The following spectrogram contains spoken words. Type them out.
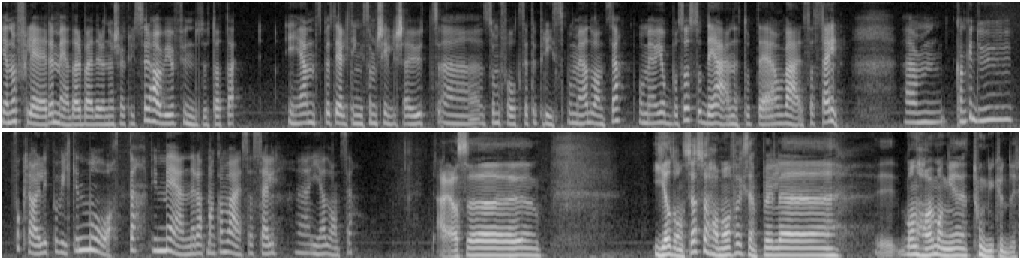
gjennom flere medarbeiderundersøkelser har vi jo funnet ut at det er én spesiell ting som skiller seg ut, eh, som folk setter pris på med Advansia og med å jobbe hos oss, og det er jo nettopp det å være seg selv. Um, kan ikke du forklare litt på hvilken måte vi mener at man kan være seg selv eh, i Advansia? Nei, altså I Advansia så har man f.eks. Eh, man har mange tunge kunder.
